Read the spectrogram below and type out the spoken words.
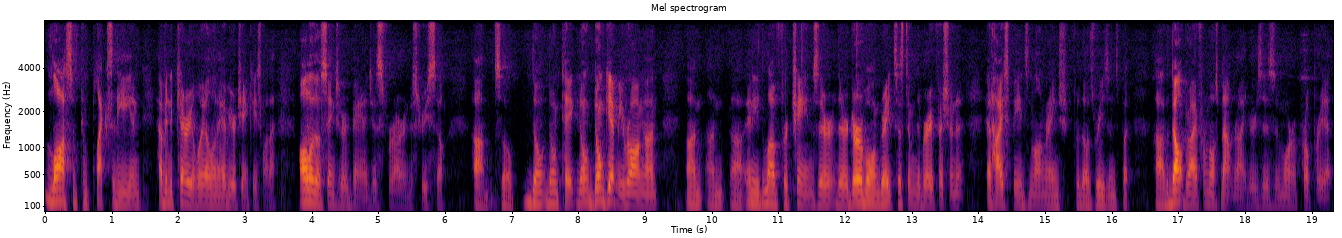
loss of complexity and having to carry oil in a heavier chain case whatnot. All of those things are advantages for our industry. So, um, so don't don't take don't don't get me wrong on on on uh, any love for chains. They're they're a durable and great system. They're very efficient at, at high speeds and long range for those reasons. But uh, the belt drive for most mountain riders is a more appropriate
